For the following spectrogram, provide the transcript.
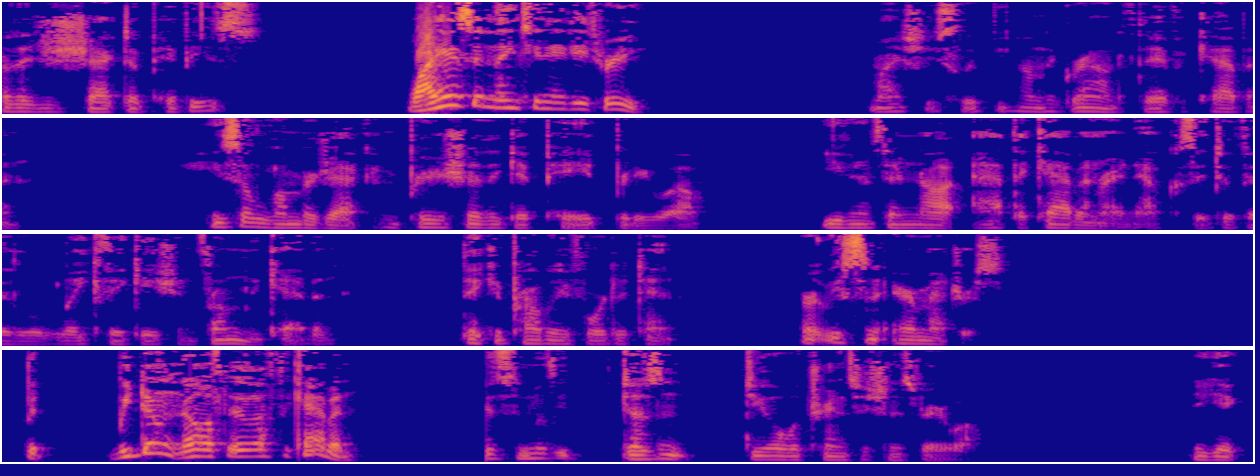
Are they just shacked up hippies? Why is it 1983? Why is she sleeping on the ground if they have a cabin? He's a lumberjack. I'm pretty sure they get paid pretty well. Even if they're not at the cabin right now because they took their little lake vacation from the cabin. They could probably afford a tent. Or at least an air mattress. But we don't know if they left the cabin. Because the movie doesn't deal with transitions very well. You get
